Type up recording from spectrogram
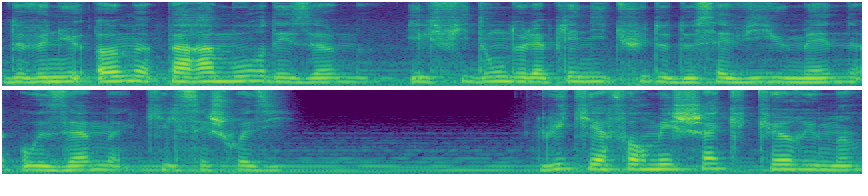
Devenu homme par amour des hommes, il fit don de la plénitude de sa vie humaine aux âmes qu'il s'est choisies. Lui qui a formé chaque cœur humain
